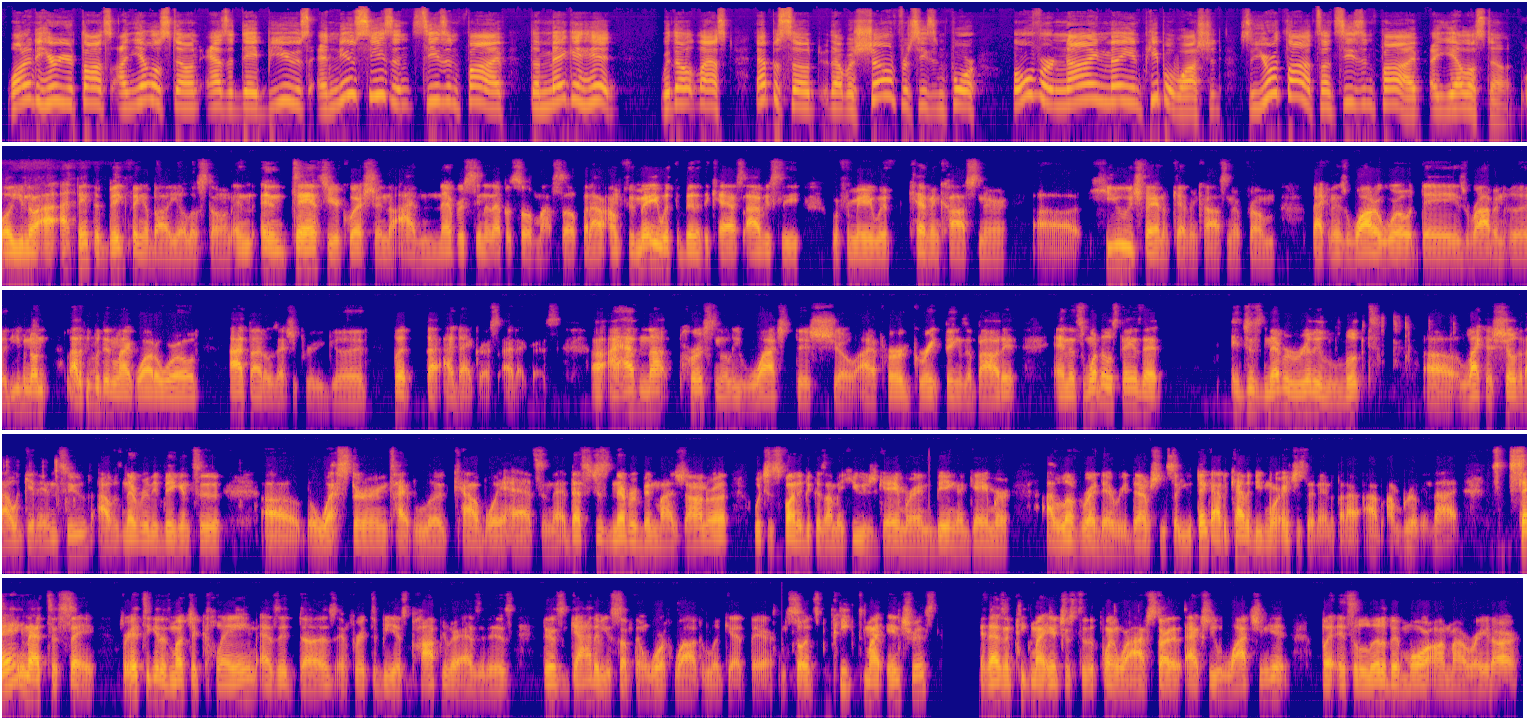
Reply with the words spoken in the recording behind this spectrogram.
Wanted to hear your thoughts on Yellowstone as it debuts a new season, season 5, the mega hit without last episode that was shown for season 4 over 9 million people watched it. So, your thoughts on season five of Yellowstone? Well, you know, I, I, think the big thing about Yellowstone, and, and to answer your question, I've never seen an episode myself, but I, am familiar with the bit of the cast. Obviously, we're familiar with Kevin Costner, uh, huge fan of Kevin Costner from back in his Waterworld days, Robin Hood. Even though a lot of people didn't like Waterworld, I thought it was actually pretty good. But I digress. I digress. Uh, I have not personally watched this show. I've heard great things about it, and it's one of those things that it just never really looked uh, like a show that I would get into. I was never really big into uh, the Western type look, cowboy hats, and that. That's just never been my genre. Which is funny because I'm a huge gamer, and being a gamer, I love Red Dead Redemption. So you think I'd kind of be more interested in it, but I, I'm really not. Saying that to say for it to get as much acclaim as it does and for it to be as popular as it is, there's got to be something worthwhile to look at there. So it's piqued my interest. It hasn't piqued my interest to the point where I've started actually watching it, but it's a little bit more on my radar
